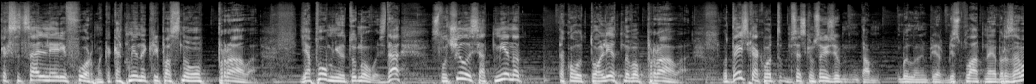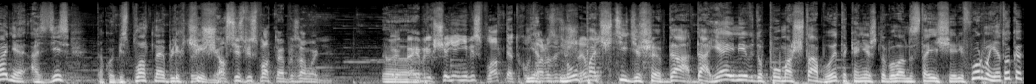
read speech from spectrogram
как социальная реформа, как отмена крепостного права. Я помню эту новость, да? Случилась отмена такого туалетного права. Вот знаете, как вот в Советском Союзе там было, например, бесплатное образование, а здесь такое бесплатное облегчение. Сейчас есть бесплатное образование. А облегчение не бесплатное, в Нет, раза ну почти дешевле. Да, да, я имею в виду по масштабу. Это, конечно, была настоящая реформа. Я только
